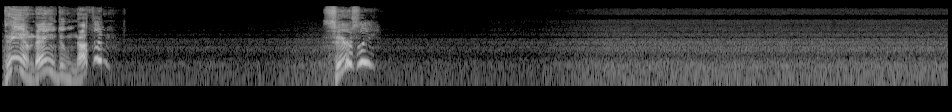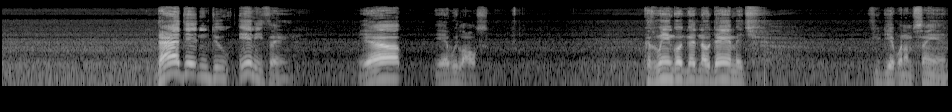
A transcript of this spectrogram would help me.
Damn, they ain't do nothing? Seriously? That didn't do anything. Yep. Yeah, we lost. Because we ain't going to get no damage. If you get what I'm saying.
